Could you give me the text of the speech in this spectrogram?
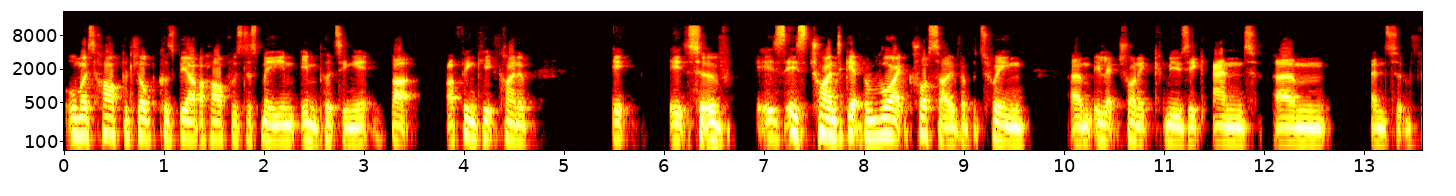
almost half a job because the other half was just me in, inputting it. But I think it kind of it it sort of is is trying to get the right crossover between um, electronic music and um, and sort of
